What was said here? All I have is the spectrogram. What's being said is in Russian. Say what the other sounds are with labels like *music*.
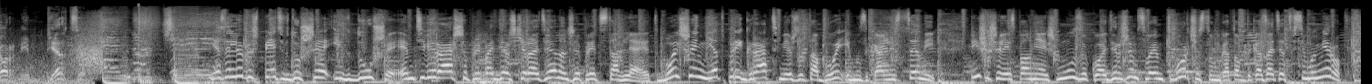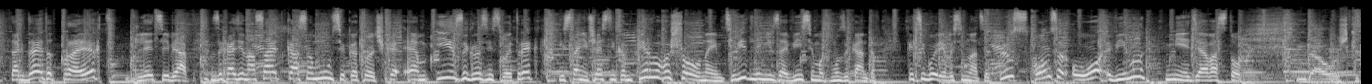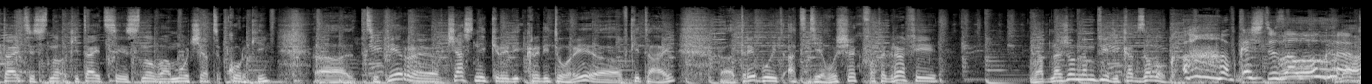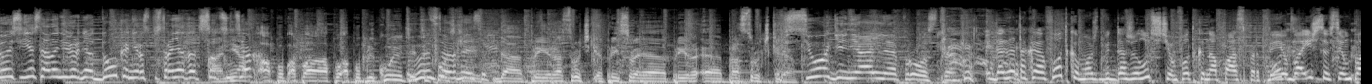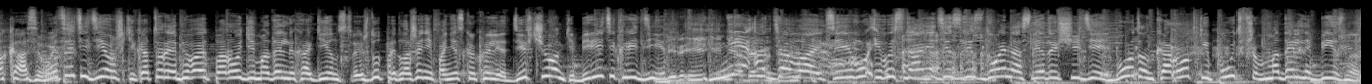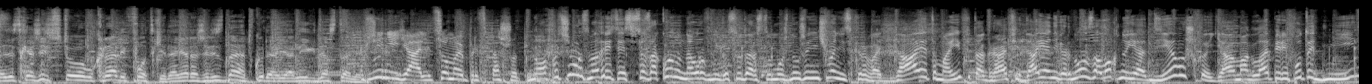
черным перцем. Если любишь петь в душе и в душе, MTV Russia при поддержке Radio Energy представляет. Больше нет преград между тобой и музыкальной сценой. Пишешь или исполняешь музыку, одержим своим творчеством, готов доказать это всему миру? Тогда этот проект для тебя. Заходи на сайт kassamusica.mi, загрузи свой трек и стань участником первого шоу на MTV для независимых музыкантов. Категория 18+, спонсор ООО «Вимн Медиа Восток». Да уж, китайцы, сно- китайцы снова мочат корки. А, теперь э, частные креди- кредиторы э, в Китае э, требуют от девушек фотографии в обнаженном виде, как залог. *laughs* В качестве залога. То есть, если она не вернет долг, они распространят это в Они соцсетях? оп- оп- оп- оп- опубликуют В эти интернете. фотки да, при рассрочке, при, э, при э, просрочке. да. Все гениальное просто. И тогда такая фотка может быть даже лучше, чем фотка на паспорт. Ты ее боишься всем показывать. Вот эти девушки, которые обивают пороги модельных агентств и ждут предложений по несколько лет. Девчонки, берите кредит, Бери- и- и не не отдавайте его, и вы станете звездой на следующий день. Вот он, короткий путь в модельный бизнес. Даже Скажите, что украли фотки, да? Я даже не знаю, откуда они их достали. Вообще не я, лицо мое при фотошопе. Ну а почему, смотрите, если все законно на уровне государства, можно уже ничего не скрывать. Да, это мои фотографии, да, я не вернула залог, но я девушка, я могла перепутать дни.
